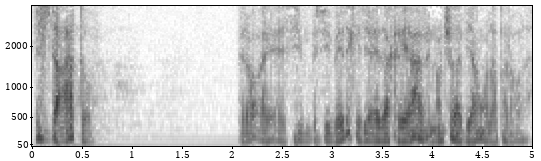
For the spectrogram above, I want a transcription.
Il dato. Però eh, si, si vede che è da creare, non ce l'abbiamo la parola.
